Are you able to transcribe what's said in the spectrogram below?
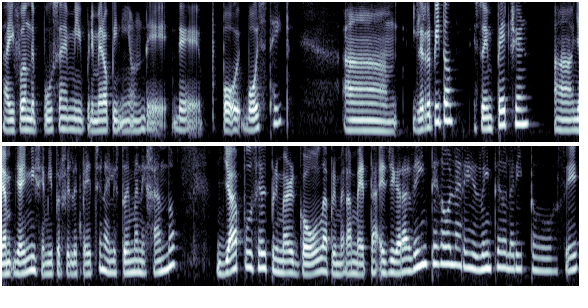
Ahí fue donde puse mi primera opinión de, de Boy, State. y les repito, estoy en Patreon, Ah, ya, ya inicié mi perfil de Patreon, ahí le estoy manejando. Ya puse el primer goal, la primera meta es llegar a 20 dólares, 20 dolaritos, ¿sí?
